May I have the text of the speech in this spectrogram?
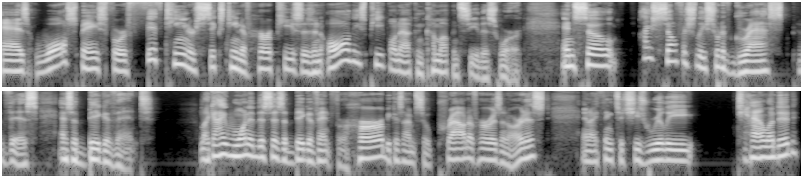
as wall space for 15 or 16 of her pieces. And all these people now can come up and see this work. And so I selfishly sort of grasped this as a big event. Like I wanted this as a big event for her because I'm so proud of her as an artist. And I think that she's really talented,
